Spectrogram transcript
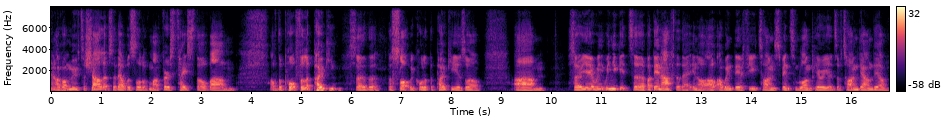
and I got moved to Charlotte. So that was sort of my first taste of um, of the Port Phillip pokey. So the the slot we call it the pokey as well. Um, so yeah, when when you get to, but then after that, you know, I, I went there a few times, spent some long periods of time down there.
